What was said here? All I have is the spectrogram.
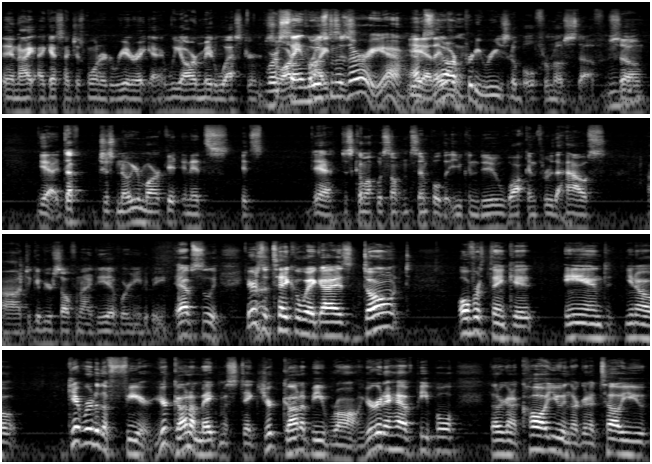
and I, I guess I just wanted to reiterate, yeah, we are Midwestern. We're so St. Louis, Missouri. Yeah, Yeah, they are. Mm-hmm. pretty reasonable for most stuff. So yeah, def- just know your market, and it's it's yeah, just come up with something simple that you can do walking through the house uh, to give yourself an idea of where you need to be. Absolutely. Here's the takeaway, guys. Don't overthink it and, you know, get rid of the fear. You're to make mistakes. You're to be wrong. You're to have people that are to call you and they're to tell you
